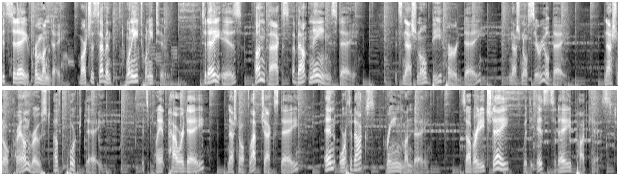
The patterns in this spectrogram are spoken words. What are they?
It's today from Monday, March the 7th, 2022. Today is Fun Facts About Names Day. It's National Be Heard Day, National Cereal Day, National Crown Roast of Pork Day. It's Plant Power Day, National Flapjacks Day, and Orthodox Green Monday. Celebrate each day with the It's Today podcast.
